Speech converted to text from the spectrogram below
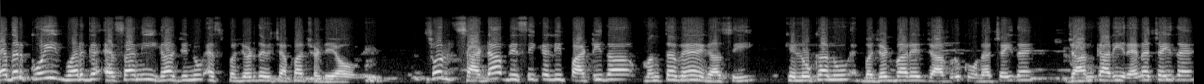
ਰੈਦਰ ਕੋਈ ਵਰਗ ਐਸਾ ਨਹੀਂ ਹੈਗਾ ਜਿਹਨੂੰ ਇਸ ਬਜਟ ਦੇ ਵਿੱਚ ਆਪਾਂ ਛੱਡਿਆ ਹੋਵੇ। ਸੋ ਸਾਡਾ ਬੇਸਿਕਲੀ ਪਾਰਟੀ ਦਾ ਮੰਤਵ ਇਹ ਹੈਗਾ ਸੀ ਕਿ ਲੋਕਾਂ ਨੂੰ ਬਜਟ ਬਾਰੇ ਜਾਗਰੂਕ ਹੋਣਾ ਚਾਹੀਦਾ ਹੈ, ਜਾਣਕਾਰੀ ਰਹਿਣਾ ਚਾਹੀਦਾ ਹੈ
